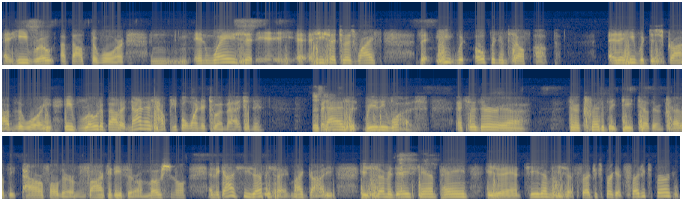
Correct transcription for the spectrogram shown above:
and he wrote about the war in, in ways that, as he said to his wife, that he would open himself up. And he would describe the war. He, he wrote about it not as how people wanted to imagine it, but as it really was. And so they're uh, they're incredibly detailed. They're incredibly powerful. They're evocative. They're emotional. And the guy sees everything. My God, he, he's Seven Days Campaign. He's at Antietam. He's at Fredericksburg. At Fredericksburg,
